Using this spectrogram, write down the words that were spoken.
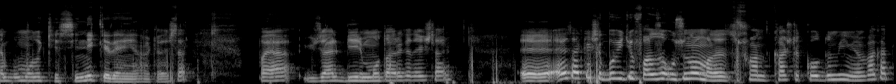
de bu modu kesinlikle deneyin arkadaşlar. Baya güzel bir mod arkadaşlar. Ee, evet arkadaşlar bu video fazla uzun olmadı. Şu an kaç dakika olduğunu bilmiyorum fakat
